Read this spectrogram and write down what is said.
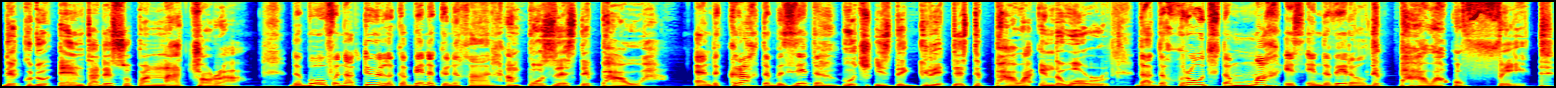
they could enter the supernatural de bovennatuurlijke binnen kunnen gaan and possess the power en de kracht te bezitten which is the greatest power in the world dat de grootste macht is in de wereld. the power of faith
